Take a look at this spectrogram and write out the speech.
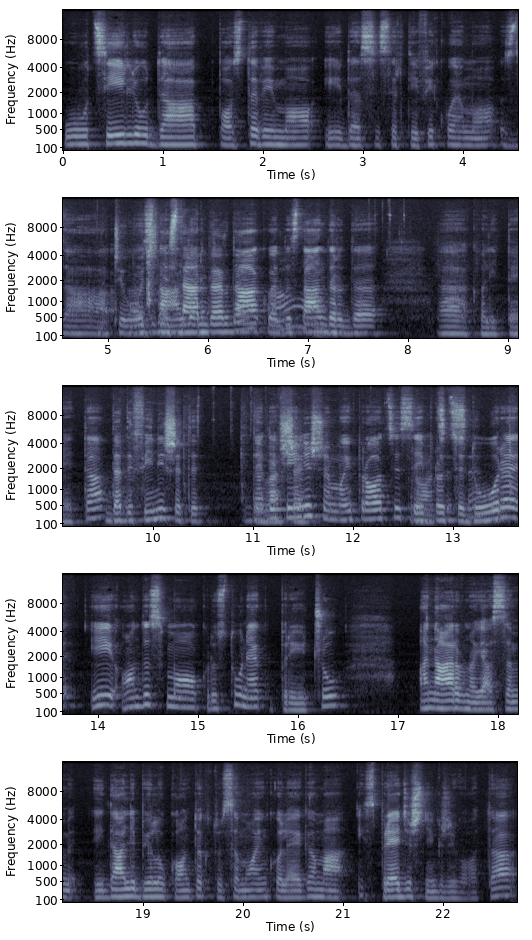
u cilju da postavimo i da se sertifikujemo za znači, standard, standarda. Tako je, da standard a, kvaliteta. Da definišete da vaše definišemo i procese, procese i procedure i onda smo kroz tu neku priču, a naravno ja sam i dalje bila u kontaktu sa mojim kolegama iz pređašnjeg života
